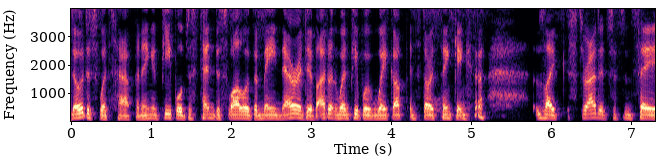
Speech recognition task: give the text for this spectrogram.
notice what's happening, and people just tend to swallow the main narrative. I don't know when people wake up and start thinking, like strategists and say,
